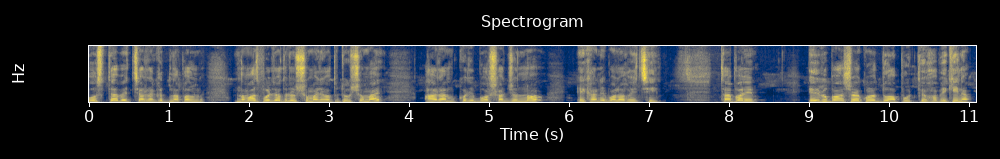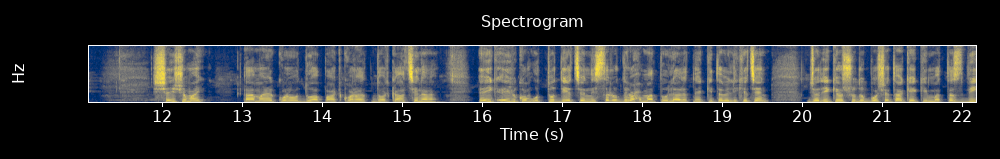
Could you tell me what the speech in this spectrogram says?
বসতে হবে চার রাকাত নাফাল নামাজ পড়ে যতটুকু সময় অতটুকু সময় আরাম করে বসার জন্য এখানে বলা হয়েছে। তারপরে এরূপ সময় কোনো দোয়া পড়তে হবে কি না সেই সময় মানে কোনো দোয়া পাঠ করার দরকার আছে না না? এই, এইরকম উত্তর দিয়েছেন নিসারুদ্দিন রহমাতুল্লাহ আলতনের কিতাবে লিখেছেন, যদি কেউ শুধু বসে থাকে কিংবা তসবি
